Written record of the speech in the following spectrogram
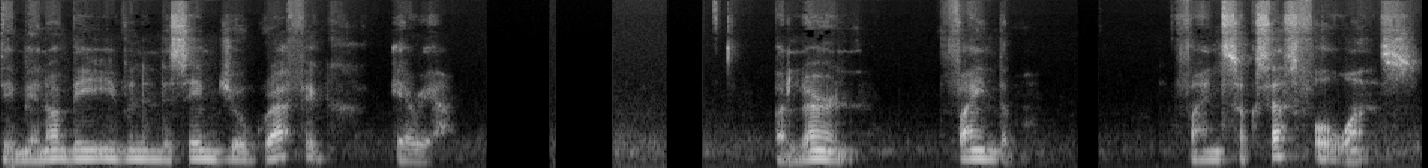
They may not be even in the same geographic area. But learn, find them, find successful ones,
